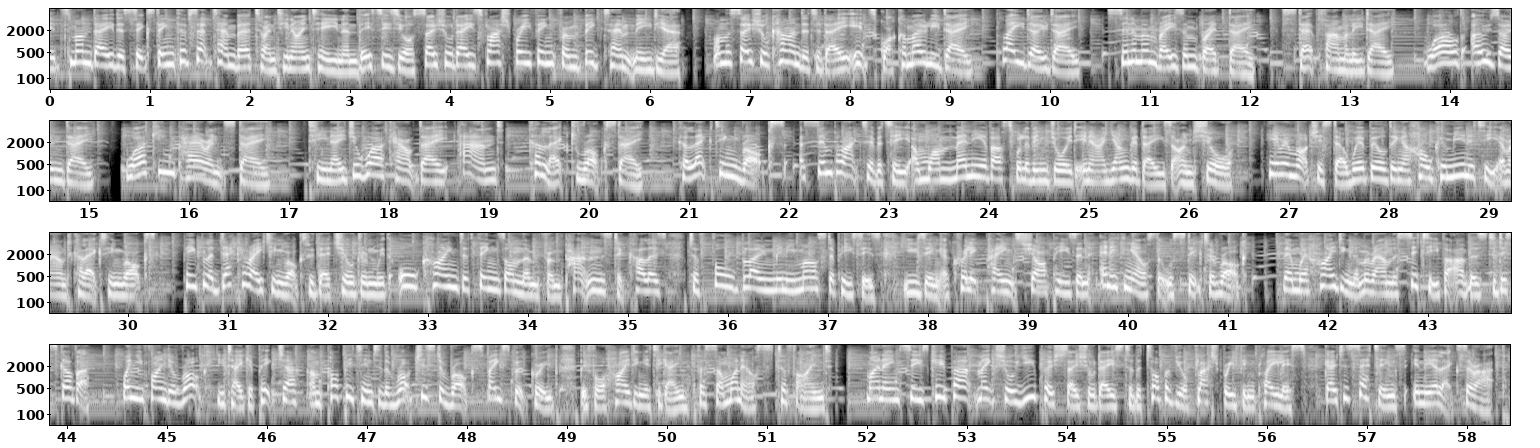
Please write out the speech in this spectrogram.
It's Monday, the 16th of September 2019, and this is your Social Days flash briefing from Big Tent Media. On the social calendar today, it's Guacamole Day, Play Doh Day, Cinnamon Raisin Bread Day, Step Family Day, World Ozone Day, Working Parents Day, Teenager Workout Day, and Collect Rocks Day. Collecting rocks, a simple activity and one many of us will have enjoyed in our younger days, I'm sure. Here in Rochester, we're building a whole community around collecting rocks. People are decorating rocks with their children with all kinds of things on them, from patterns to colours to full blown mini masterpieces, using acrylic paints, sharpies, and anything else that will stick to rock. Then we're hiding them around the city for others to discover. When you find a rock, you take a picture and pop it into the Rochester Rocks Facebook group before hiding it again for someone else to find. My name's Suze Cooper. Make sure you push Social Days to the top of your flash briefing playlist. Go to settings in the Alexa app.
